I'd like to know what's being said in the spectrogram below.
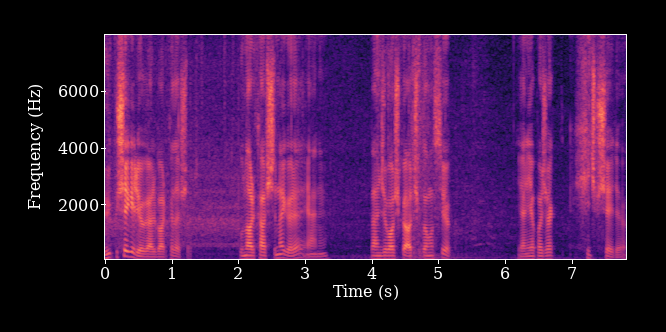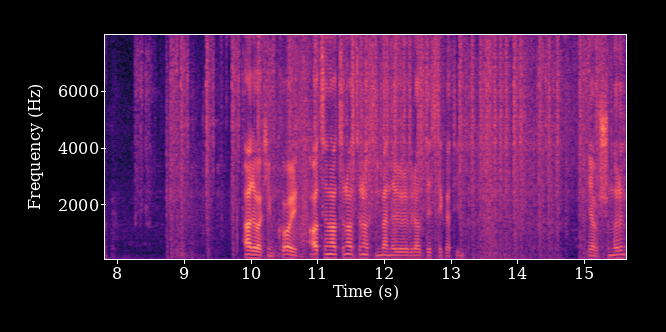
Büyük bir şey geliyor galiba arkadaşlar. Bunlar kaçtığına göre yani bence başka açıklaması yok. Yani yapacak hiçbir şey de yok. Hadi bakayım koy. Atın atın atın atın. Ben de böyle biraz destek atayım. Ya şunların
